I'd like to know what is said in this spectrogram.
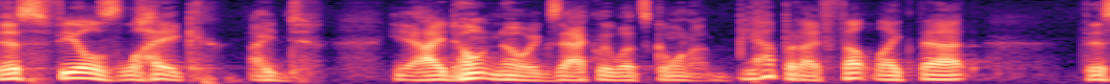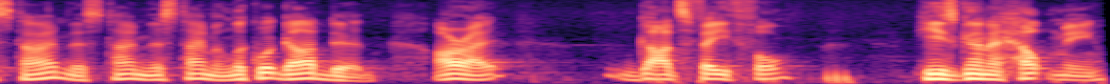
This feels like I, yeah, I don't know exactly what's going on. Yeah, but I felt like that this time, this time, this time, and look what God did. All right, God's faithful. He's going to help me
